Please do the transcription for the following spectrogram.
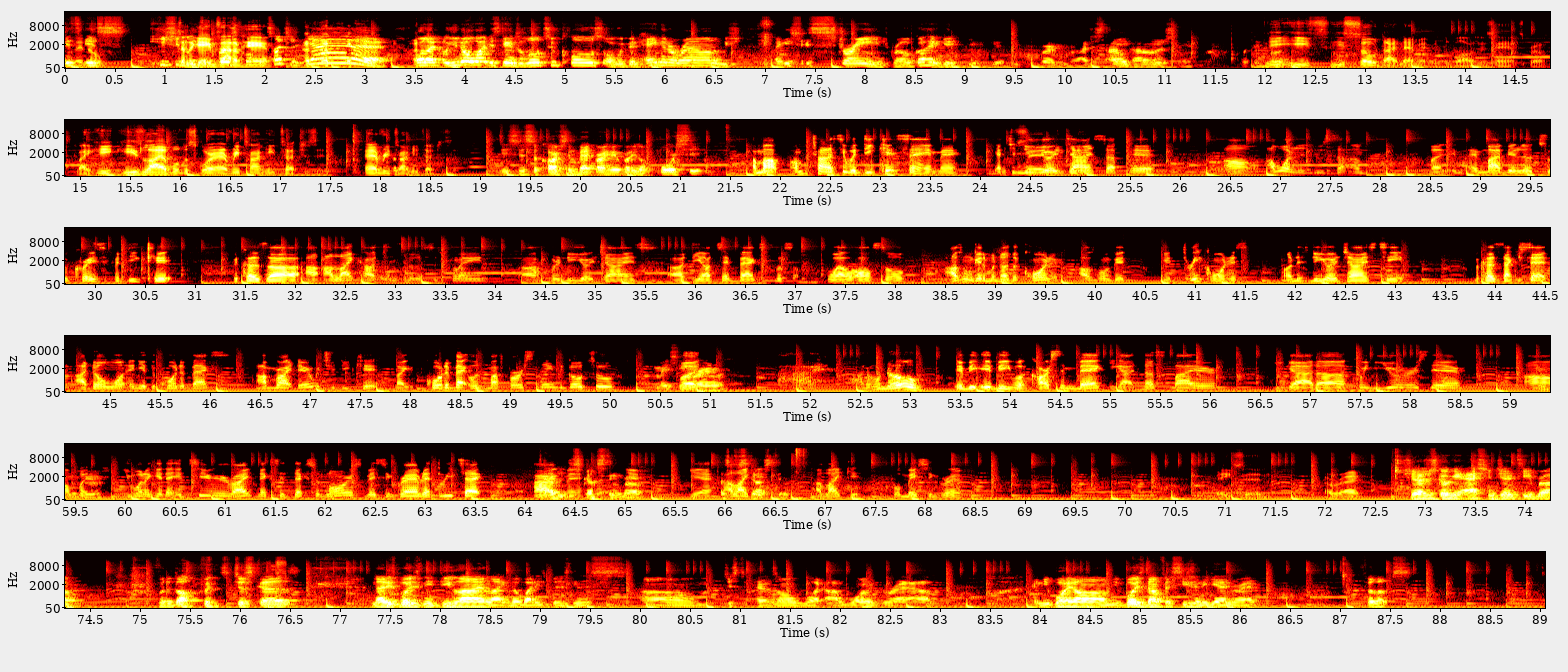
it's, it's he should Till the game's out first of hand. Yeah, or like, oh, you know what? This game's a little too close, or we've been hanging around, and we like it's, it's strange, bro. Go ahead, get get, get bro. I just I don't I don't understand bro, He, he's he's so dynamic with the ball in his hands, bro. Like he he's liable to score every time he touches it. Every time he touches it. Is this is a Carson Beck right here, bro? You gonna force it? I'm out, I'm trying to see what D Kit's saying, man. You got What your you New saying, York D-Kid? Giants up here. Um, I wanted to do something, but it, it might be a little too crazy for D Kit because uh, I, I like how Dru Phillips is playing uh, for the New York Giants. Uh, Deonte Banks looks well also. I was gonna get him another corner. I was gonna get get three corners on this New York Giants team because, like you said, I don't want any of the quarterbacks. I'm right there with you, D Kit. Like quarterback was my first thing to go to. Mason But- Brown. I, I don't know. It'd be it'd be what Carson Beck. You got Dust Meyer. You got uh Quinn Ewers there. Um, but Mhm. you want to get an interior right next to Dexter Lawrence, Mason Graham, that three tech. All That'd right, be man. disgusting, bro. Yeah, That's I like disgusting. it. I like it. For Mason Graham. Mason. All right. Should I just go get Ashton Jeanty, bro, for the Dolphins, just cause? Now these boys need D line like nobody's business. Um, just depends on what I want to grab. And your boy, um, your boy's done for the season again, right? Phillips.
